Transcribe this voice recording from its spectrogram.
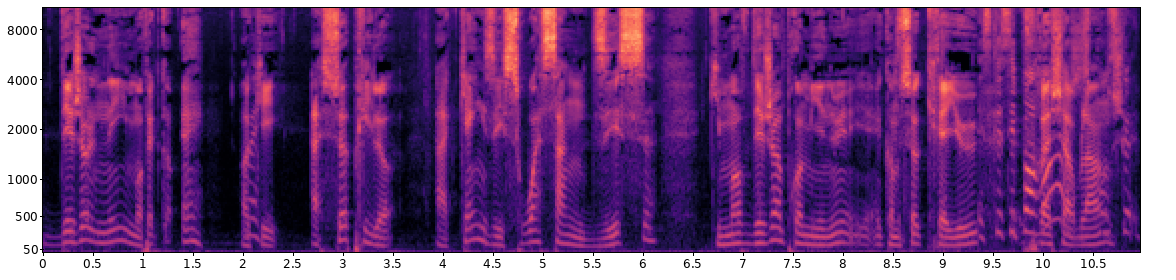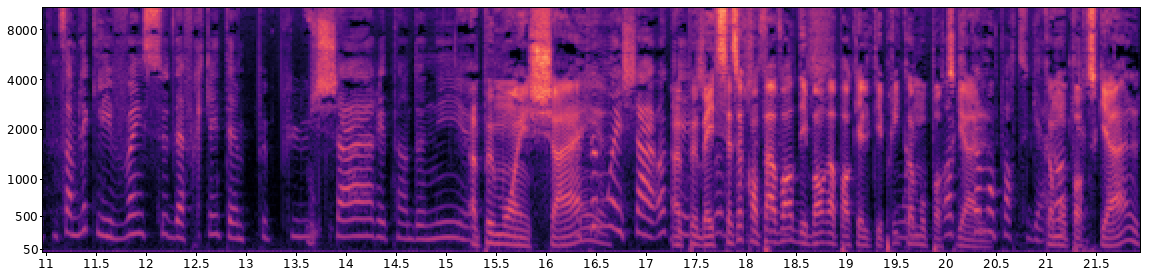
déjà le nez, il m'a fait comme, hein, OK, à ce prix-là, à 15 et 70, qui m'offre déjà un premier nez euh, comme ça, crayeux, est-ce que c'est pas fraîcheur blanche, que- il me semblait que les vins sud-africains étaient un peu plus chers, étant donné... euh, un peu moins cher. un peu moins chers. OK. Un peu, ben, c'est ça qu'on peut avoir des bons rapports qualité-prix Ouais. comme au Portugal. comme au Portugal. comme au. Portugal,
